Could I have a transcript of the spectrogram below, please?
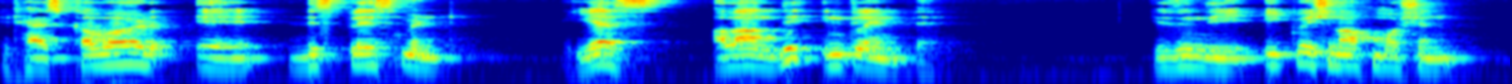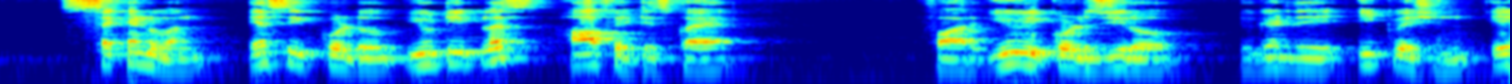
it has covered a displacement s along the inclined plane. Using the equation of motion, second one s equal to ut plus half at square. For u equal to 0, you get the equation a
